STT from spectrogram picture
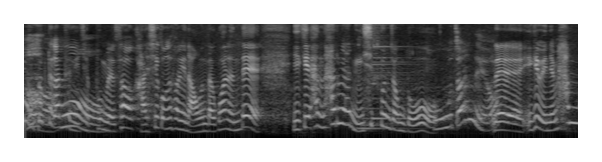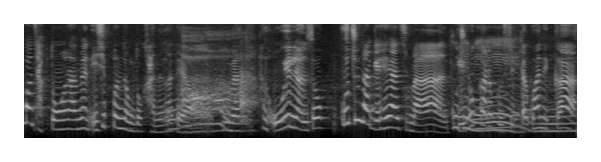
콘택트 같은 이. 제품에서 가시광선이 나온다고 하는데 이게 한 하루에 한 20분 정도 오, 짧네요. 네, 이게 왜냐면 한 번 작동을 하면 20분 정도 가능하대요. 그러면 한 5일 연속 꾸준하게 해야지만 꾸준히. 효과를 볼 수 있다고 하니까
